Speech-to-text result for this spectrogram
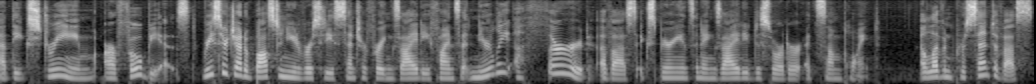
At the extreme are phobias. Research out of Boston University's Center for Anxiety finds that nearly a third of us experience an anxiety disorder at some point. 11% of us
